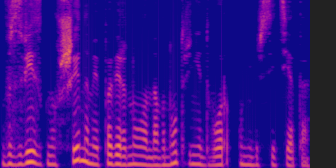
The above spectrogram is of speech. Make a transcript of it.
взвизгнув шинами, повернула на внутренний двор университета.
